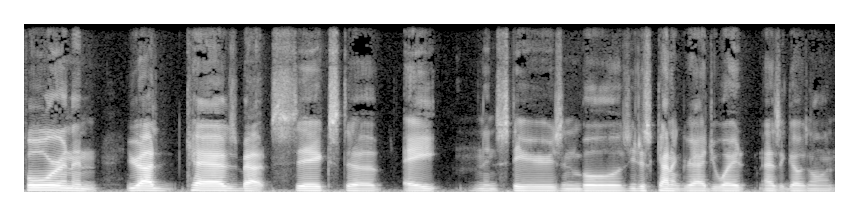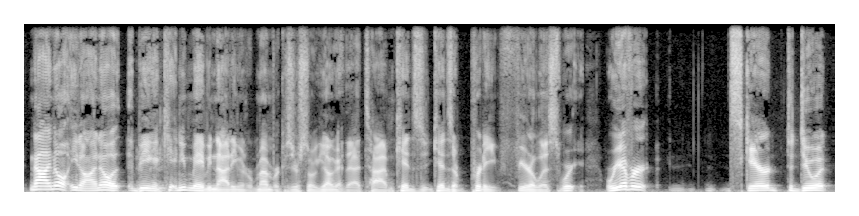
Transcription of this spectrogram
four, and then you ride calves about six to eight, and then steers and bulls. You just kind of graduate as it goes on. Now I know, you know, I know being a kid, you maybe not even remember because you're so young at that time. Kids, kids are pretty fearless. Were Were you ever scared to do it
